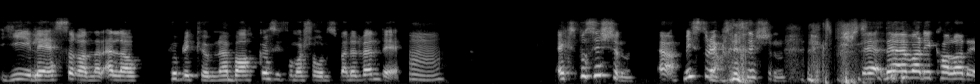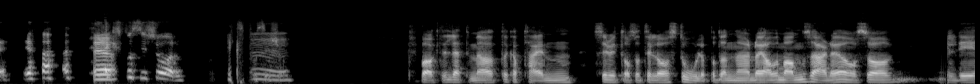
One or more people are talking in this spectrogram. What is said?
gi leseren eller publikum den bakgrunnsinformasjonen som er nødvendig. Exposition. Ja, Mr. Ja. Exposition. Exposition. Det, det er hva de kaller det. Ja, Ja, eksposisjon. eksposisjon. Mm. Tilbake til dette med at kapteinen ser ut også til å stole på den lojale mannen, så er det også veldig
